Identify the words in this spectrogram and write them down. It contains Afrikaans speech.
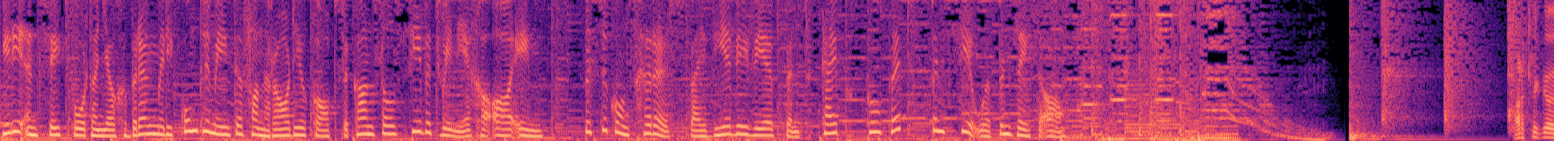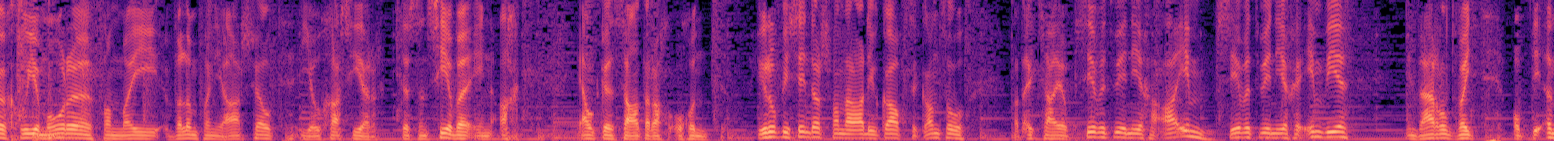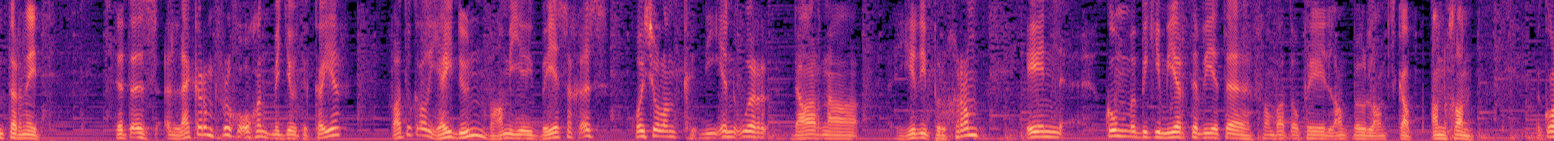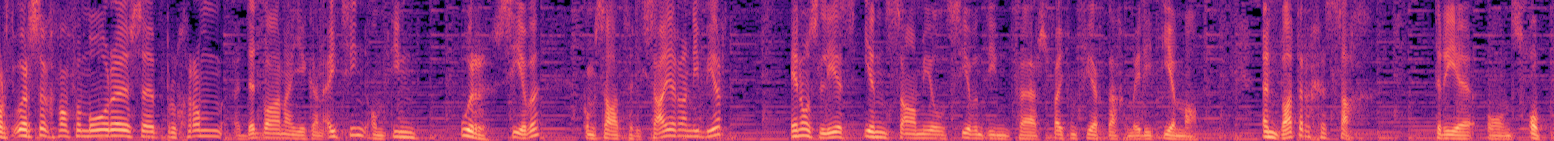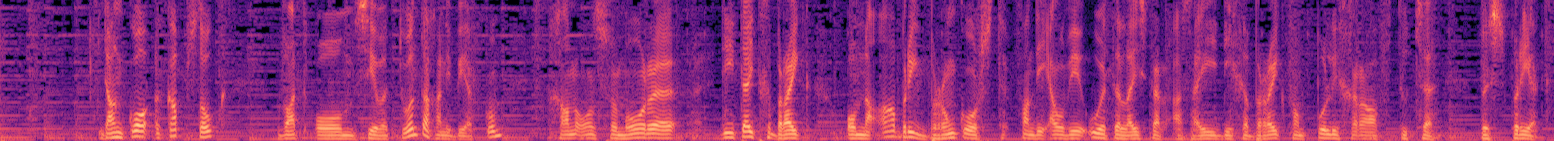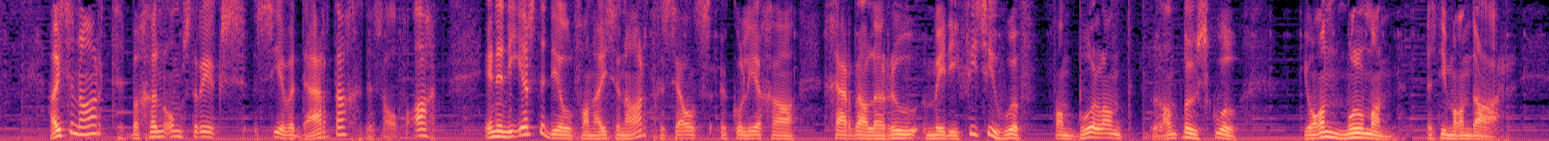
Hierdie inset word aan jou gebring met die komplimente van Radio Kaapse Kansel 729 AM. Besoek ons gerus by www.cape pulpit.co.za. Hartlike goeiemôre van my Willem van Jaarsveld, jou gasheer tussen 7 en 8 elke Saterdagoggend hier op die senders van Radio Kaapse Kansel wat uitsaai op 729 AM, 729 MW en wêreldwyd op die internet. Dit is lekker om vroegoggend met jou te kuier. Wat ook al jy doen, waarmee jy besig is, gooi so lank die een oor daarna hierdie program en kom 'n bietjie meer te wete van wat op die landboulandskap aangaan. 'n Kort oorsig van vanmôre se program, dit waarna jy kan uitsien om 10 oor 7 kom saad vir die saaier aan die beurt en ons lees 1 Samuel 17 vers 45 met die tema In watter gesag tree ons op? Dan 'n kapstok wat om 7:20 aan die beurt kom, gaan ons vanmôre die tyd gebruik om na Abri Bronkhorst van die LWO te luister as hy die gebruik van poligraaf toetse bespreek. Huisenaard begin omstreeks 7:30, dis half 8 en in die eerste deel van Huisenaard gesels 'n kollega Gerda Leroux met die visiehoof van Boland Landbou Skool. Johan Mulman is die man daar.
